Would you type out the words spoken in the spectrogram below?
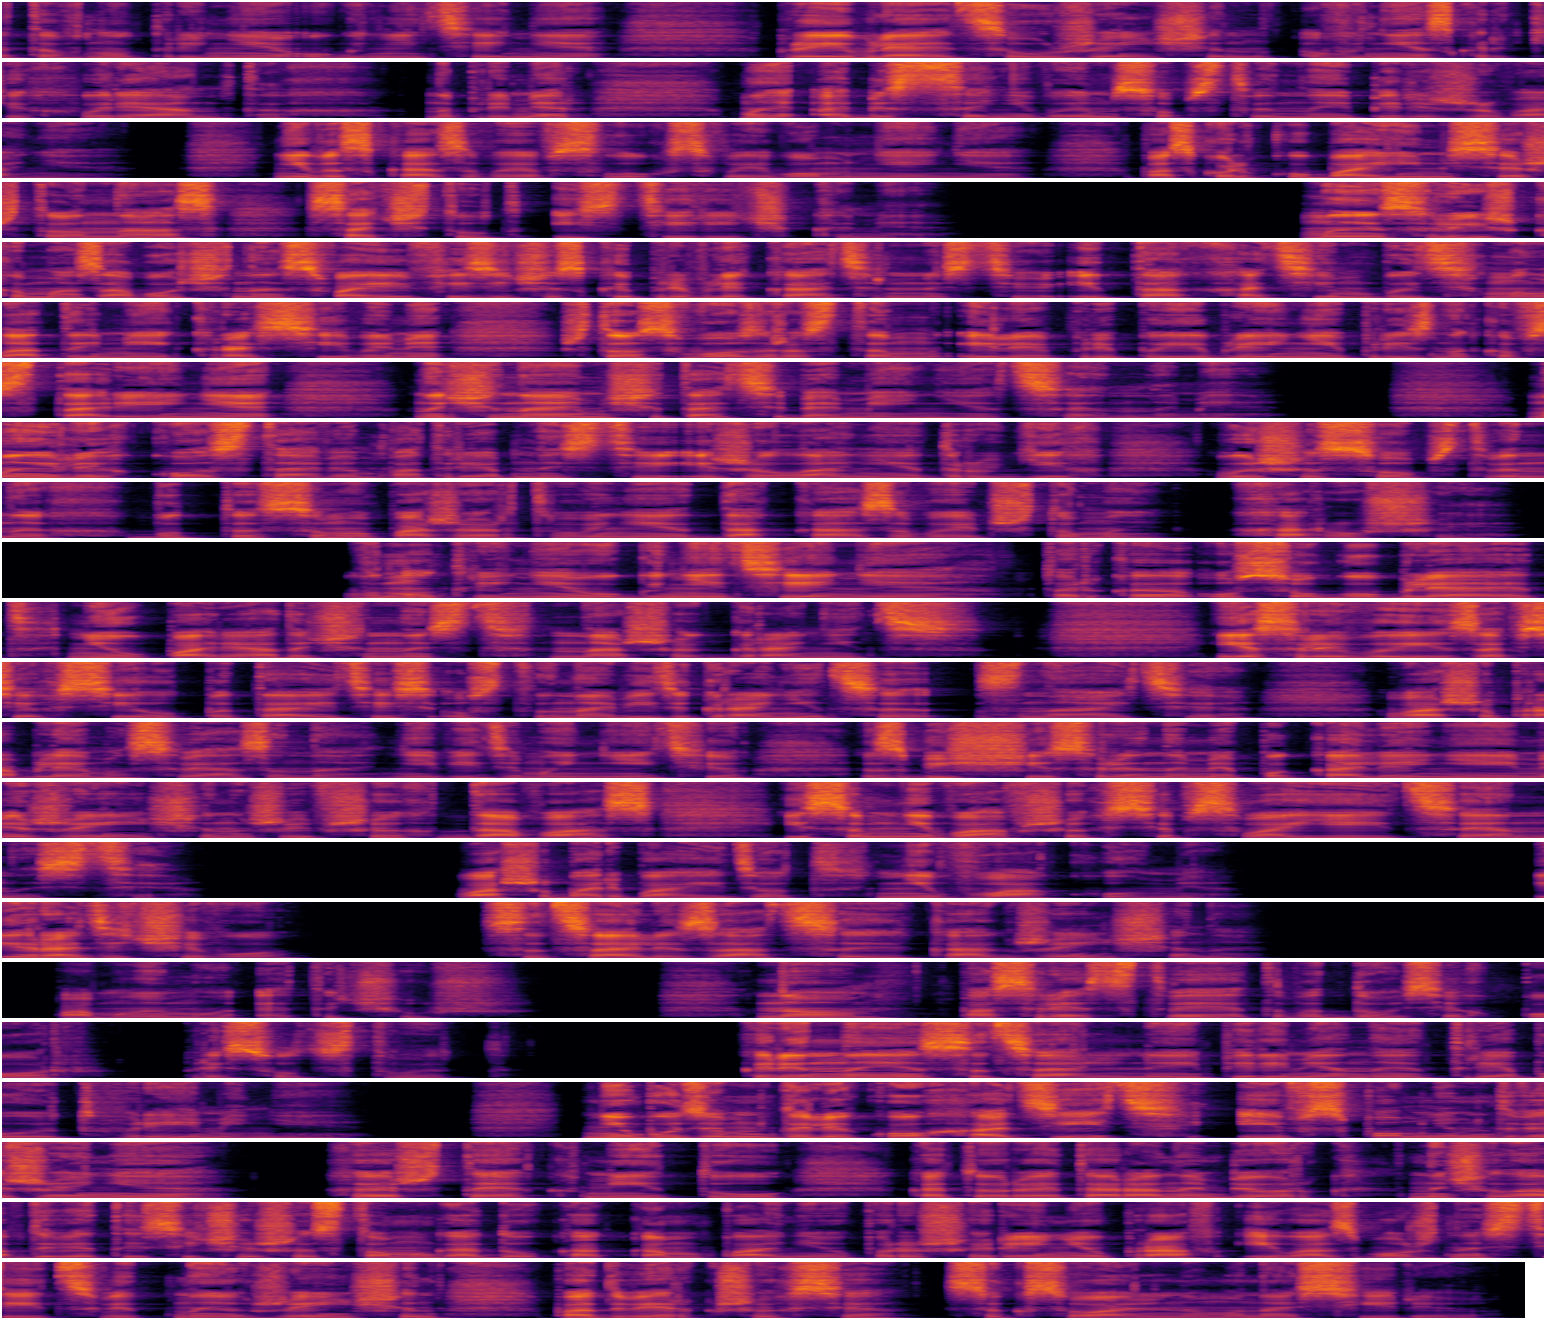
Это внутреннее угнетение проявляется у женщин в нескольких вариантах. Например, мы обесцениваем собственные переживания, не высказывая вслух своего мнения, поскольку боимся, что нас сочтут истеричками. Мы слишком озабочены своей физической привлекательностью и так хотим быть молодыми и красивыми, что с возрастом или при появлении признаков старения начинаем считать себя менее ценными. Мы легко ставим потребности и желания других выше собственных, будто самопожертвование доказывает, что мы хорошие. Внутреннее угнетение только усугубляет неупорядоченность наших границ. Если вы изо всех сил пытаетесь установить границы, знайте, ваша проблема связана невидимой нитью с бесчисленными поколениями женщин, живших до вас и сомневавшихся в своей ценности. Ваша борьба идет не в вакууме. И ради чего? Социализации как женщины? По-моему, это чушь. Но последствия этого до сих пор присутствуют. Коренные социальные перемены требуют времени. Не будем далеко ходить и вспомним движение хэштег MeToo, которое Тарана Бёрк начала в 2006 году как кампанию по расширению прав и возможностей цветных женщин, подвергшихся сексуальному насилию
